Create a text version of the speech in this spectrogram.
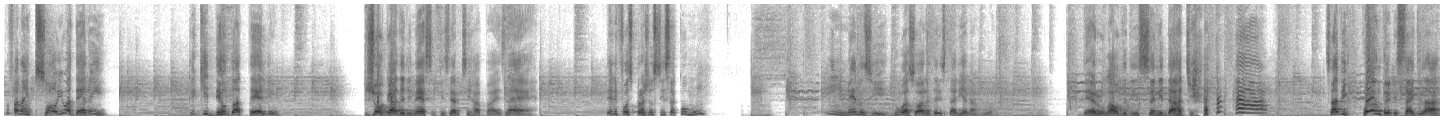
Vou falar em PSOL e o Adélio, hein? O que, que deu do Adélio? Jogada de mestre fizeram com esse rapaz, né? Se ele fosse para a justiça comum, em menos de duas horas ele estaria na rua. Deram um laudo de insanidade. Sabe quando ele sai de lá?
